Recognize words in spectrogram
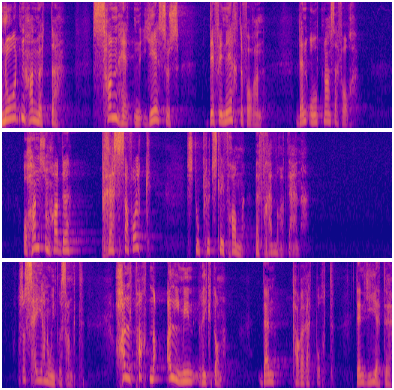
Nåden han møtte, sannheten Jesus definerte for han, den åpna han seg for. Og han som hadde pressa folk, sto plutselig fram med fremrakte hender. Og så sier han noe interessant. Halvparten av all min rikdom, den tar jeg rett bort. Den gir jeg til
